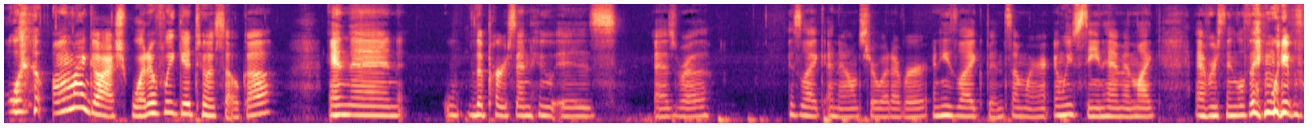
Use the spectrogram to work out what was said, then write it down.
Oh my gosh. What if we get to Ahsoka and then the person who is Ezra is like announced or whatever and he's like been somewhere and we've seen him in like every single thing we've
